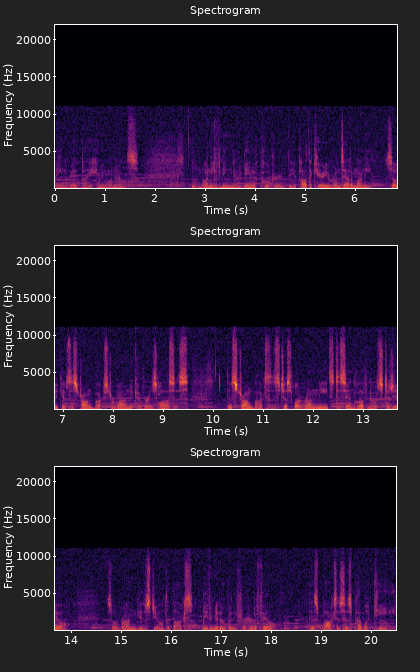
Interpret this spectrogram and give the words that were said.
being read by anyone else. One evening in a game of poker, the apothecary runs out of money, so he gives a strongbox to Ron to cover his losses. This strongbox is just what Ron needs to send love notes to Jill. So Ron gives Jill the box, leaving it open for her to fill. This box is his public key,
